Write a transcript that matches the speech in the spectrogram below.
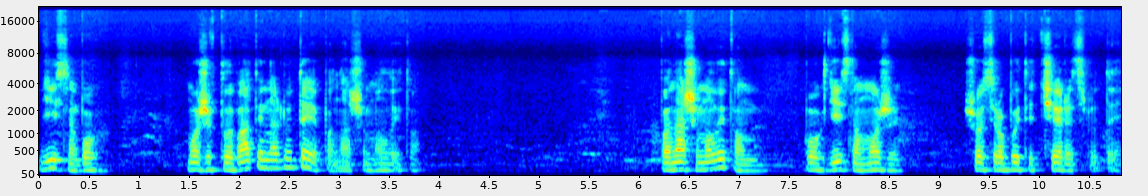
Дійсно, Бог може впливати на людей по нашим молитвам. По нашим молитвам Бог дійсно може щось робити через людей.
